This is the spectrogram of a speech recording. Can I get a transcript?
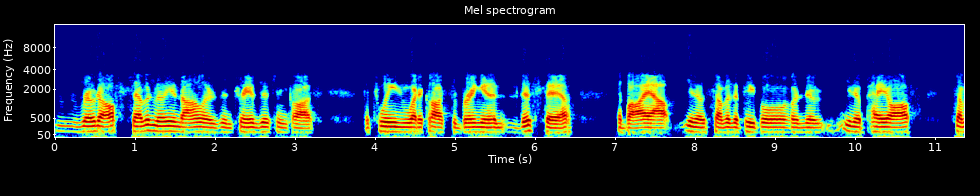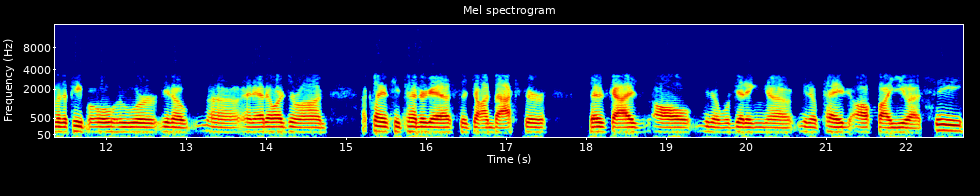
wrote off seven million dollars in transition costs between what it costs to bring in this staff, to buy out, you know, some of the people and to, you know, pay off some of the people who were, you know, uh, and Ed Orgeron, uh, Clancy Pendergast, uh, John Baxter, those guys all, you know, were getting, uh, you know, paid off by USC.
